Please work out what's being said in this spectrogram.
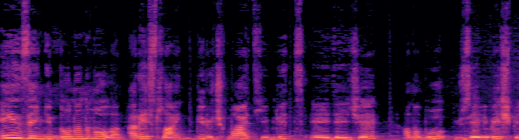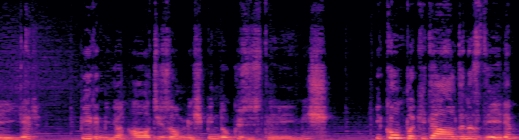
En zengin donanımı olan RS-Line 1.3 Mild Hybrid EDC ama bu 155 beygir 1 milyon 615 bin 900 TL'ymiş. İkon paketi aldınız diyelim.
